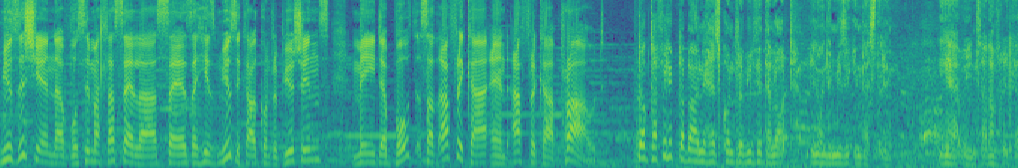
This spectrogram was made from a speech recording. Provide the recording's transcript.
Musician Vusi Mahlasela says his musical contributions made both South Africa and Africa proud. Dr. Phillip Tabane has contributed a lot, you know, in the music industry here in South Africa,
